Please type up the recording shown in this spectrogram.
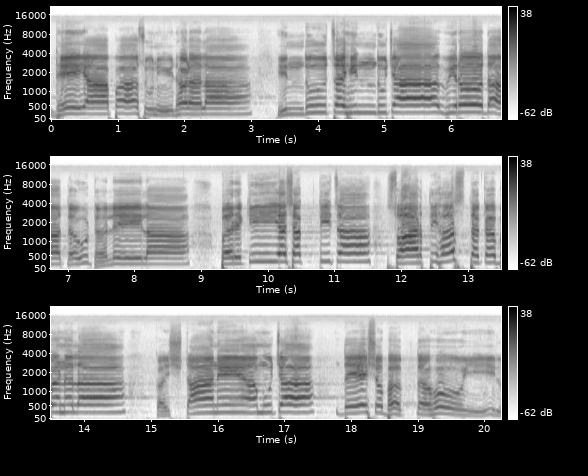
ध्येयापासून ढळला. हिंदूच हिंदूच्या विरोधात उठलेला. परकीय शक्तीचा स्वार्थी हस्तक बनला. कष्टाने अमुचा देशभक्त होईल.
